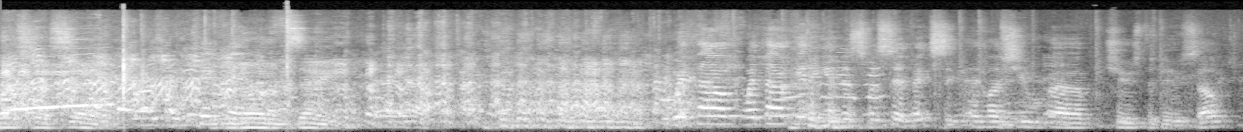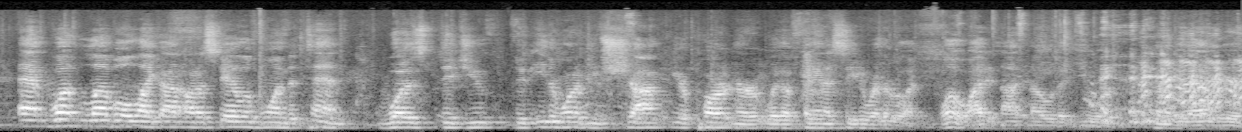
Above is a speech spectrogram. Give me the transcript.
let's just say. If you know what I'm saying. without without getting into specifics, unless you uh, choose to do so, at what level, like on, on a scale of one to ten, was did you did either one of you shock your partner with a fantasy to where they were like, "Whoa, I did not know that you were going to be that weird."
